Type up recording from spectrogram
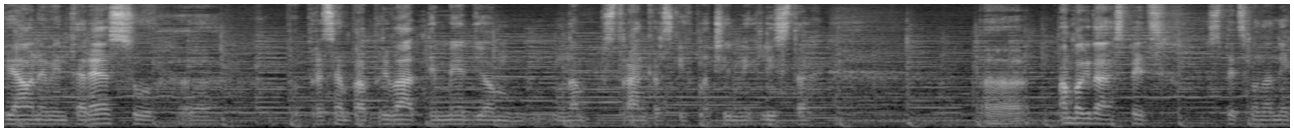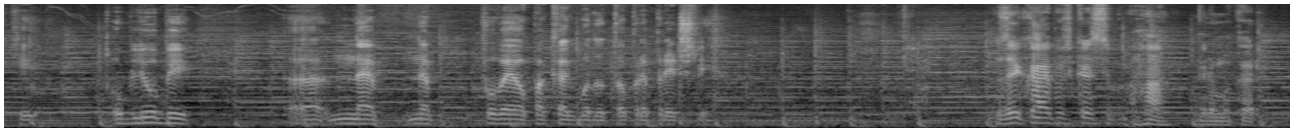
v javnem interesu. Eh, predvsem pa privatnim medijem na strankarskih plačilnih listah. Uh, ampak da, spet, spet smo na neki obljubi, uh, ne, ne povejo pa, kako bodo to preprečili. Zdaj, kaj pa še se. Aha, gremo kar.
